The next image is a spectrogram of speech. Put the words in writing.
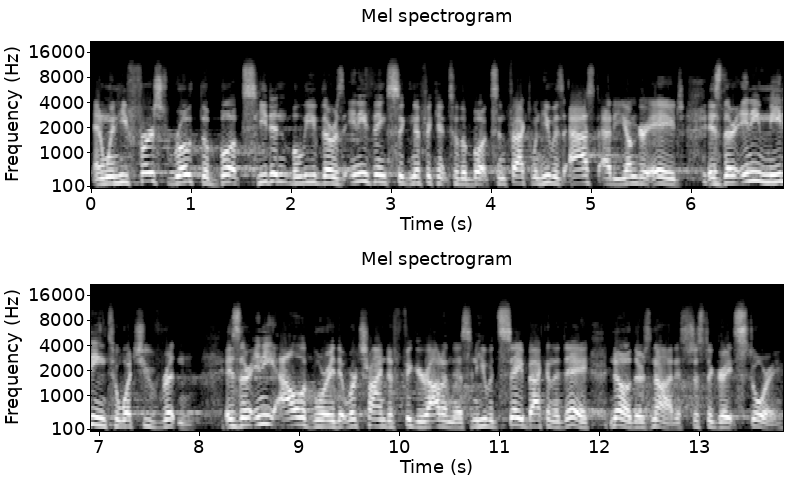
and when he first wrote the books, he didn't believe there was anything significant to the books. In fact, when he was asked at a younger age, Is there any meaning to what you've written? Is there any allegory that we're trying to figure out in this? And he would say back in the day, No, there's not. It's just a great story.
